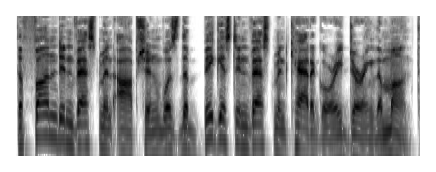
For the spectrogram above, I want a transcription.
the fund investment option was the biggest investment category during the month.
